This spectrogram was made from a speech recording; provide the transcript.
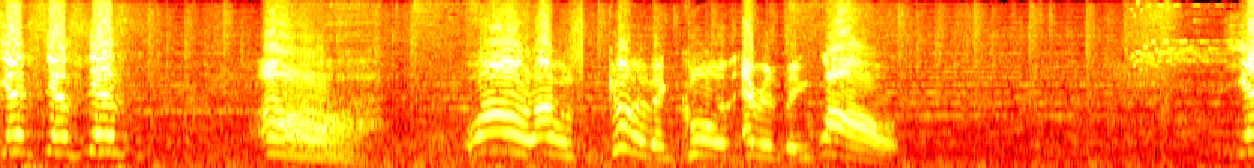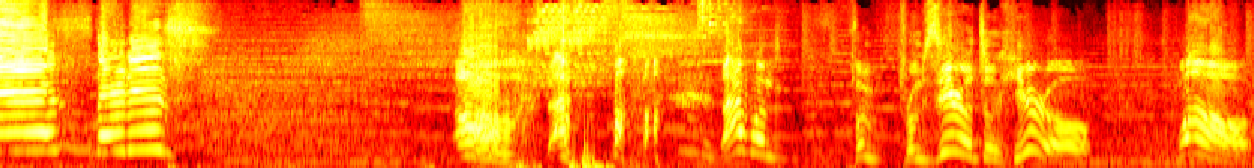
Yes, yes, yes! Oh! Wow, that was good and cool and everything! Wow! Oh, that, that one from from zero to hero. Wow.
